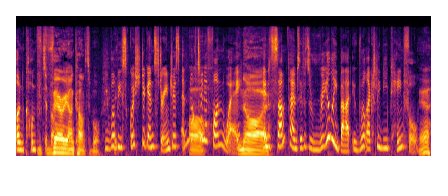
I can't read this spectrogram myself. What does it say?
uncomfortable. Very uncomfortable. You will be squished against strangers and not in a fun way. Oh. No. And sometimes, if it's really bad, it will actually be painful. Yeah,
